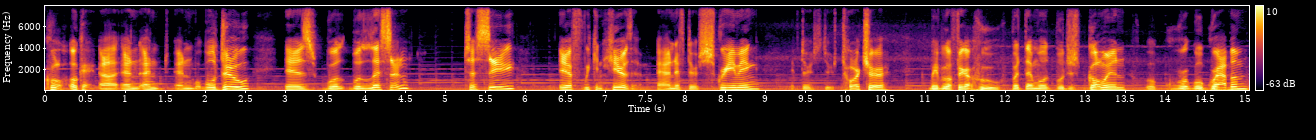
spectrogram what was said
Cool. Okay. Uh, and and and what we'll do is we'll we'll listen to see if we can hear them and if they're screaming, if there's there's torture, maybe we'll figure out who. But then we'll we'll just go in. We'll gr- we'll grab them.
